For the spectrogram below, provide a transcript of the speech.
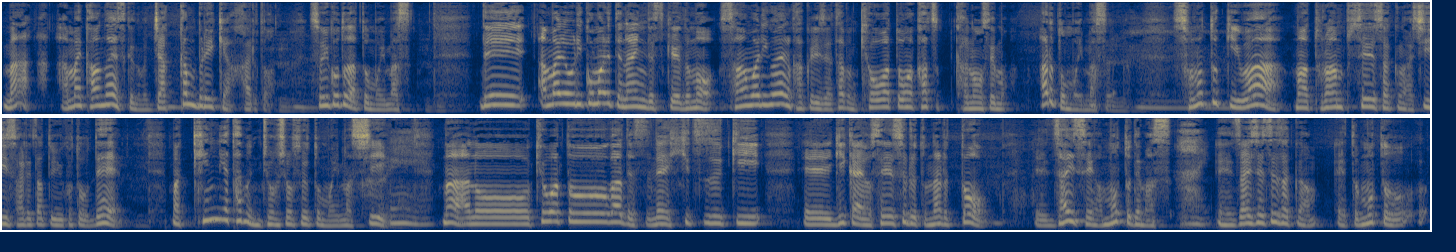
まあ、あんまり変わらないですけども、若干ブレーキがかかると。そういうことだと思います。で、あまり織り込まれてないんですけれども、3割ぐらいの確率で多分共和党が勝つ可能性もあると思います。その時は、まあトランプ政策が支持されたということで、まあ金利は多分上昇すると思いますし、まああの、共和党がですね、引き続き、えー、議会を制するとなると、えー、財政がもっと出ます。はい、えー、財政政策が、えっ、ー、と、もっと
